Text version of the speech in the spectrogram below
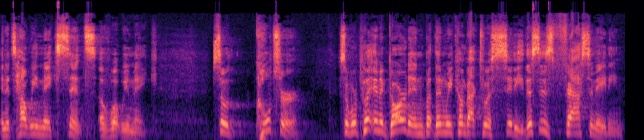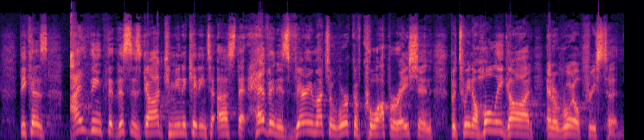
and it's how we make sense of what we make. So, culture. So, we're put in a garden, but then we come back to a city. This is fascinating because I think that this is God communicating to us that heaven is very much a work of cooperation between a holy God and a royal priesthood.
